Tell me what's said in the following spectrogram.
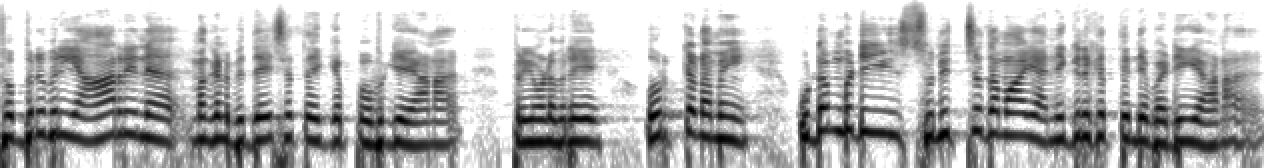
ഫെബ്രുവരി ആറിന് മകൾ വിദേശത്തേക്ക് പോവുകയാണ്. പ്രിയമുള്ളവരെ ഓർക്കണമേ ഉടമ്പടി സുനിശ്ചിതമായ അനുഗ്രഹത്തിന്റെ വഴിയാണ്.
